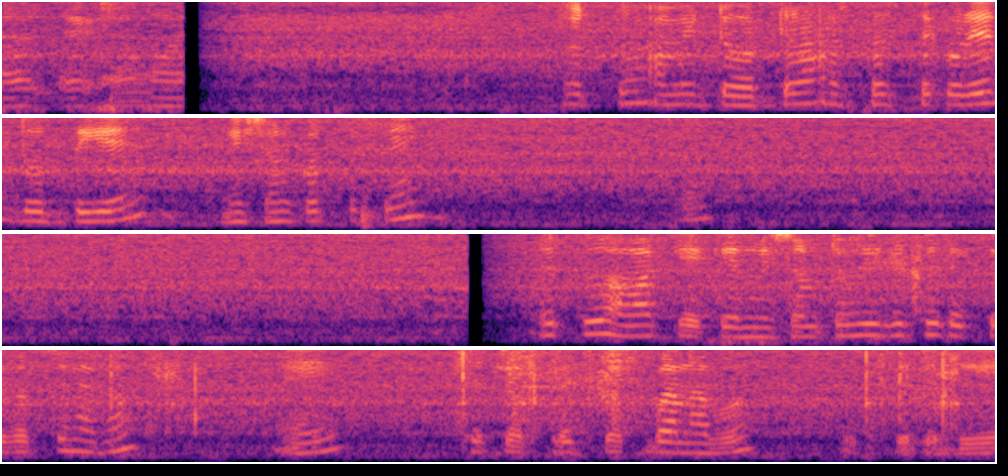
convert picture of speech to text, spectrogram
আর একটু আমি ডোটা আস্তে আস্তে করে দুধ দিয়ে মিশ্রণ করতেছি। একটু আমার কেকের মিশ্রণটা হয়ে গেছে, দেখতে পাচ্ছেন এখন। এই চকলেট কেক বানাবো, বিস্কুটে দিয়ে,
